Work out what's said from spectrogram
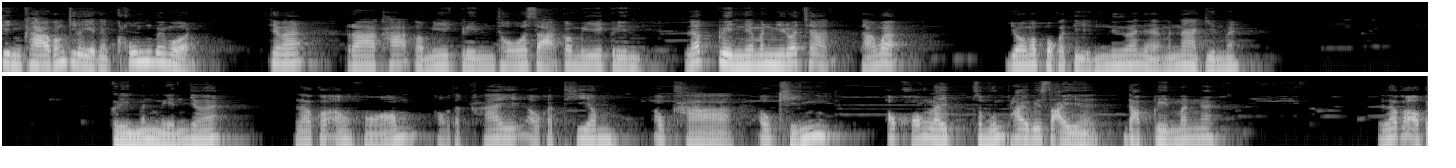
กลิ่นคราวของกิเลสเนี่ยคลุ้งไปหมดใช่ไหมราคะก็มีกลิ่น โทสะก็มีกลิ่น แล้วกลิ่นเนี่ยมันมีรสชาติ ถามว่าโยมว่าปกติเนื้อเนี่ย มันน่ากินไหมกลิ่นมันเหม็นใช่ไหมแล้วก็เอาหอม เอาตะไคร้เอากระเทียม เอาคาเอาขิง เอาของอะไรสมุนไพรไปใส่ดับกลิ่นมันไงแล้วก็เอาไป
